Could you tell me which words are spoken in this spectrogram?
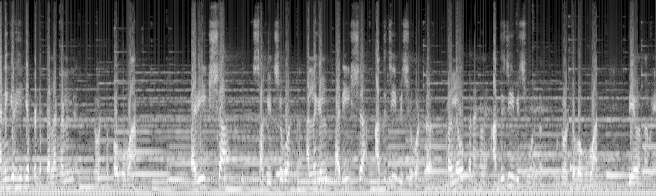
അനുഗ്രഹിക്കപ്പെട്ട തലങ്ങളിൽ മുന്നോട്ട് പോകുവാൻ പരീക്ഷ സഹിച്ചുകൊണ്ട് അല്ലെങ്കിൽ പരീക്ഷ അതിജീവിച്ചുകൊണ്ട് പ്രലോഭനങ്ങളെ അതിജീവിച്ചുകൊണ്ട് മുന്നോട്ട് പോകുവാൻ ദൈവം നമ്മെ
